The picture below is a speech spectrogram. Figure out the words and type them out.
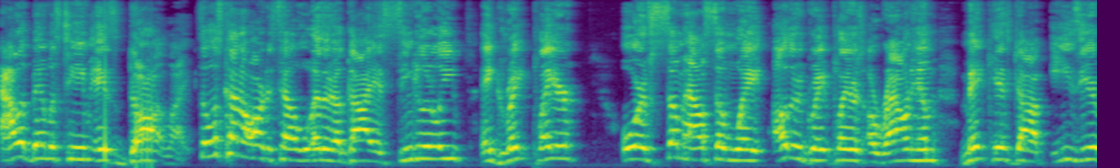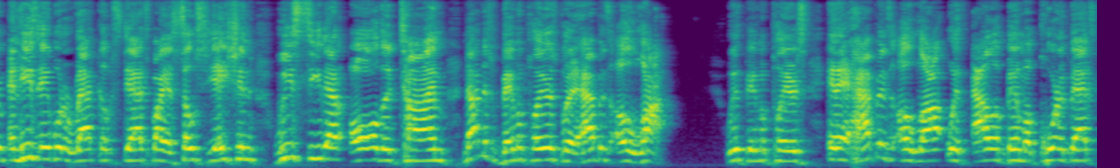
Alabama's team is godlike. So it's kind of hard to tell whether a guy is singularly a great player or if somehow, some way, other great players around him make his job easier and he's able to rack up stats by association. We see that all the time, not just Bama players, but it happens a lot with Bama players and it happens a lot with Alabama quarterbacks.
